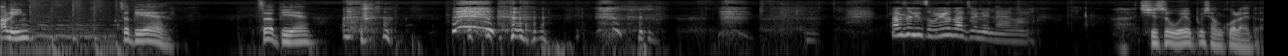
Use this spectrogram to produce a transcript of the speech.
阿林，这边，这边。大叔，你怎么又到这里来了？其实我也不想过来的，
